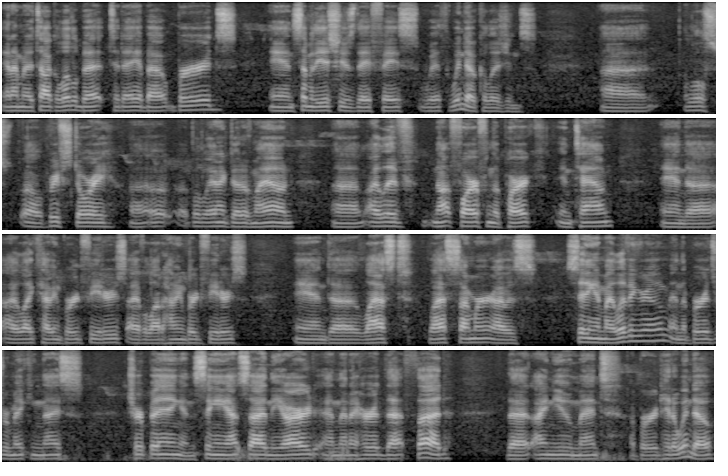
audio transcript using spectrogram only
and I'm going to talk a little bit today about birds and some of the issues they face with window collisions. Uh, a little brief story, uh, a, little anecdote of my own. Uh, I live not far from the park in town and uh, I like having bird feeders. I have a lot of hummingbird feeders. And uh, last, last summer I was sitting in my living room and the birds were making nice chirping and singing outside in the yard and then I heard that thud that I knew meant a bird hit a window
